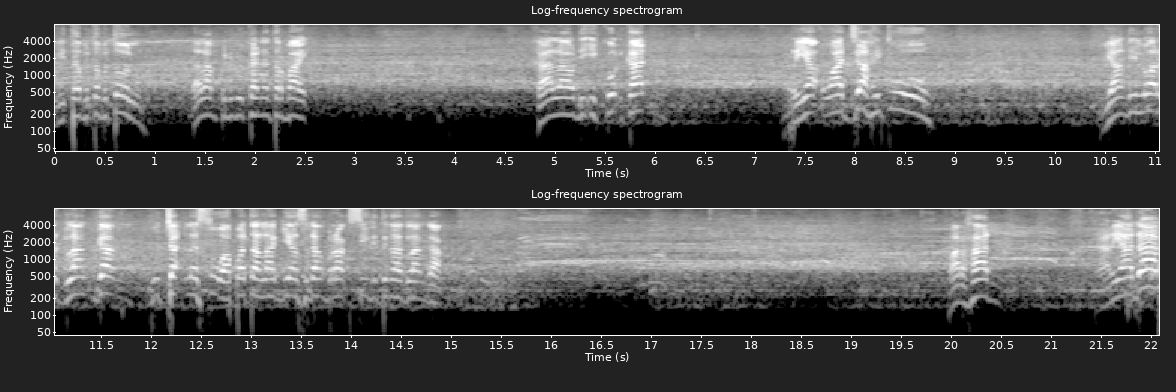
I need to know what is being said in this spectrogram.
kita betul-betul dalam kedudukan yang terbaik. Kalau diikutkan riak wajah itu yang di luar gelanggang pucat lesu. Apatah lagi yang sedang beraksi di tengah gelanggang? Farhan dari Adam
